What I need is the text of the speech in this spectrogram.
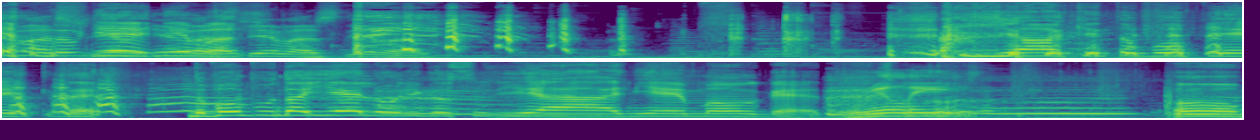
diabeł, nie, nie masz. Nie masz, nie masz. Jakie to było piękne. No bo on był na jelu, oni go. Ja nie mogę. Really? O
